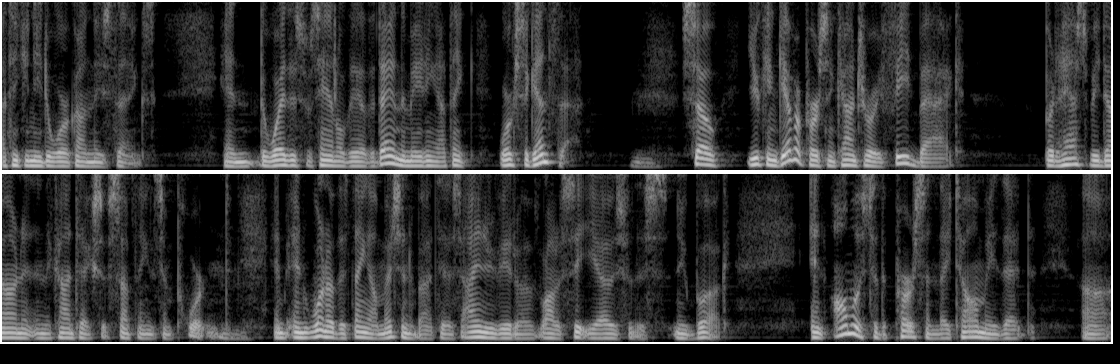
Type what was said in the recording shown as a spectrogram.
I think you need to work on these things. And the way this was handled the other day in the meeting, I think works against that. Mm-hmm. So you can give a person contrary feedback, but it has to be done in the context of something that's important. Mm-hmm. And, and one other thing I'll mention about this I interviewed a lot of CEOs for this new book. And almost to the person, they told me that uh,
